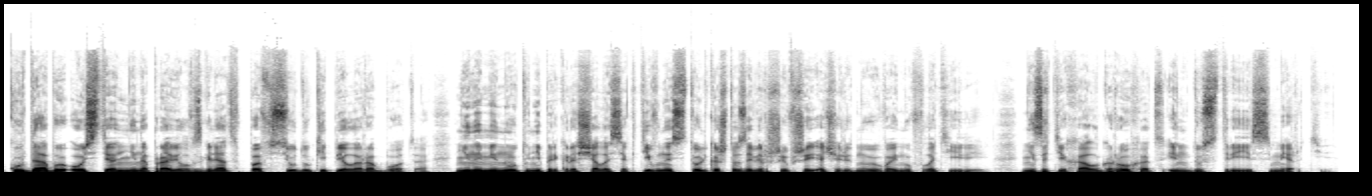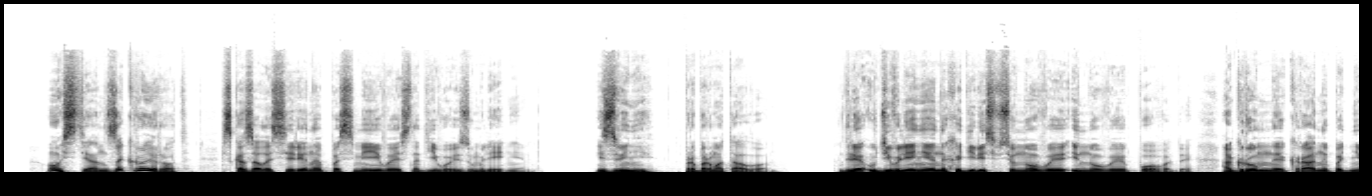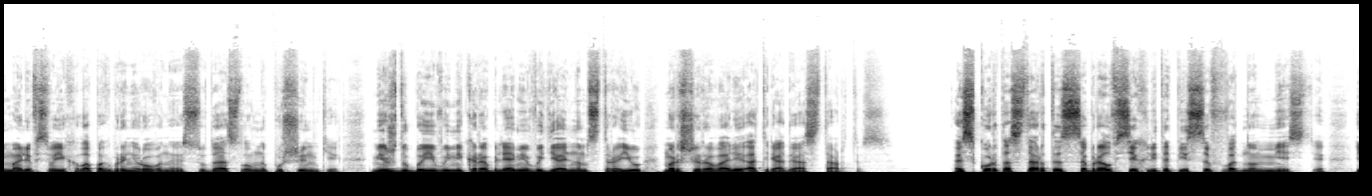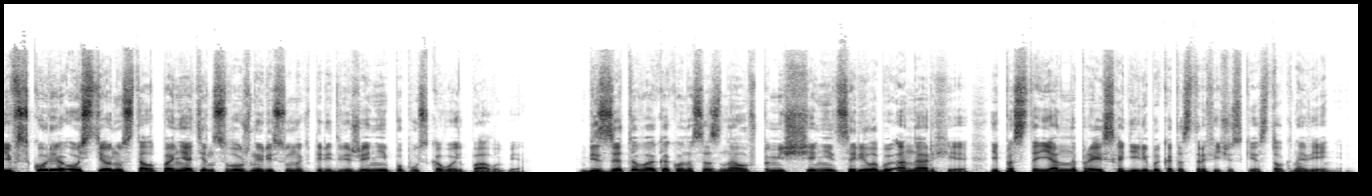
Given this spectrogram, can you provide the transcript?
Куда бы Остиан ни направил взгляд, повсюду кипела работа. Ни на минуту не прекращалась активность только что завершившей очередную войну флотилии. Не затихал грохот индустрии смерти. «Остиан, закрой рот!» — сказала Сирена, посмеиваясь над его изумлением. «Извини», — пробормотал он. Для удивления находились все новые и новые поводы. Огромные краны поднимали в своих лапах бронированные суда, словно пушинки. Между боевыми кораблями в идеальном строю маршировали отряды Астартес. Эскорт Астартес собрал всех летописцев в одном месте, и вскоре Остиону стал понятен сложный рисунок передвижений по пусковой палубе. Без этого, как он осознал, в помещении царила бы анархия и постоянно происходили бы катастрофические столкновения.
